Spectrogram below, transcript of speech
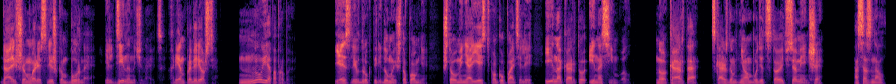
«Дальше море слишком бурное, и льдины начинаются. Хрен проберешься. Ну, я попробую». «Если вдруг передумаешь, то помни, что у меня есть покупатели и на карту, и на символ. Но карта с каждым днем будет стоить все меньше». «Осознал.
